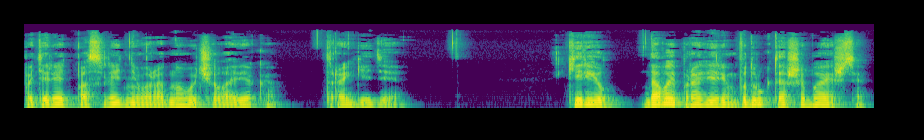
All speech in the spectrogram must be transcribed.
потерять последнего родного человека – трагедия. «Кирилл, давай проверим, вдруг ты ошибаешься.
